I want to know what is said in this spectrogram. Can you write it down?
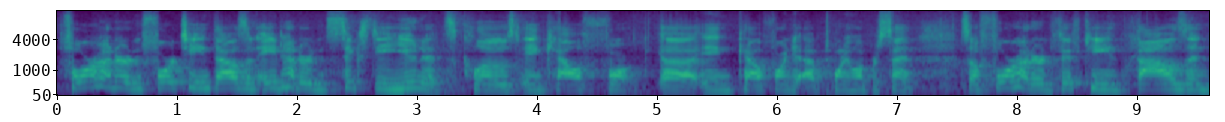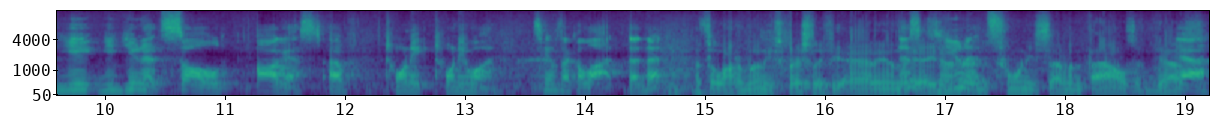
414,860 units closed in California, uh, in California, up 21%. So 415,000 units sold August of 2021. Seems like a lot, doesn't it? That's a lot of money, especially if you add in This the 827,000, yes. Yeah.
